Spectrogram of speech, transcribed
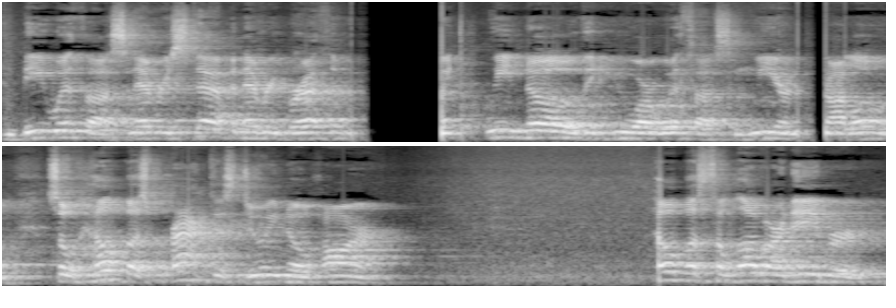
And be with us in every step and every breath. We know that you are with us and we are not alone. So help us practice doing no harm. Help us to love our neighbor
